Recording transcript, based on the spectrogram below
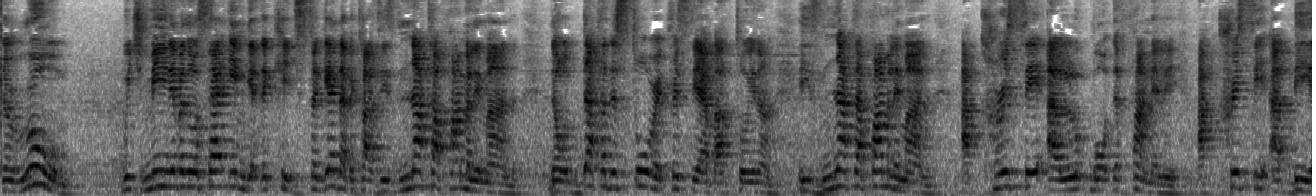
the room, which me never know say him get the kids together because he's not a family man. Now that is the story Chrissy I back to, you know. He's not a family man. A Chrissy I look about the family. A Chrissy I the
